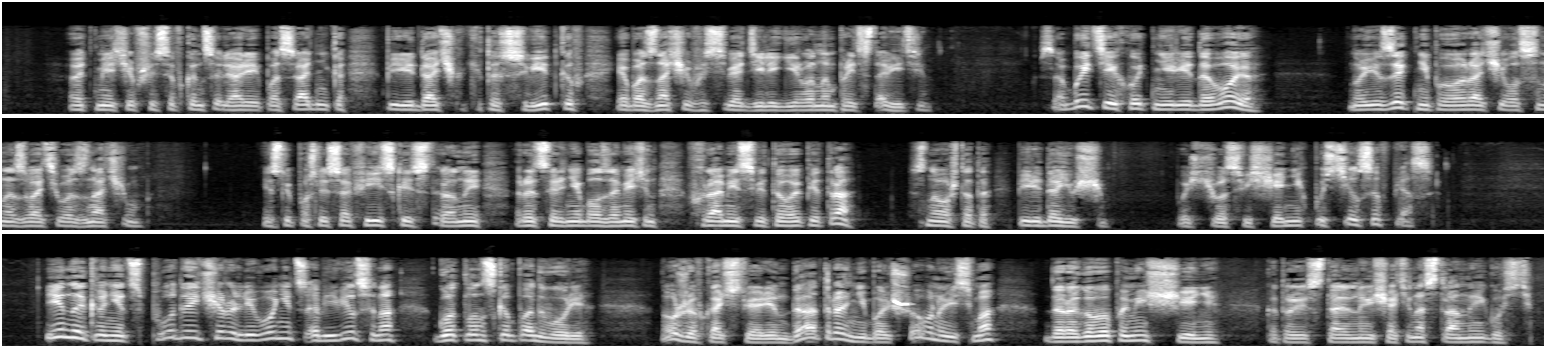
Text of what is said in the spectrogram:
отмечившийся в канцелярии посадника передачи каких-то свитков и обозначивший себя делегированным представителем. Событие хоть не рядовое, но язык не поворачивался назвать его значимым. Если после Софийской стороны рыцарь не был замечен в храме святого Петра, снова что-то передающим, после чего священник пустился в пляс. И, наконец, под вечер Ливонец объявился на Готландском подворье, но уже в качестве арендатора небольшого, но весьма дорогого помещения, которое стали навещать иностранные гости.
